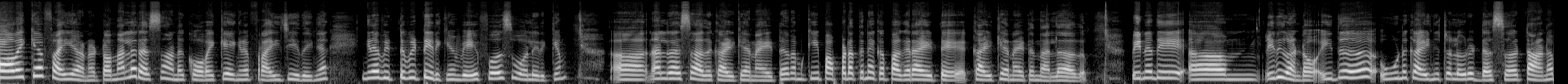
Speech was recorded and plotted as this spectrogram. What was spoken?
കോവയ്ക്ക ഫ്രൈ ആണ് കേട്ടോ നല്ല രസമാണ് കോവയ്ക്ക ഇങ്ങനെ ഫ്രൈ ചെയ്ത് കഴിഞ്ഞാൽ ഇങ്ങനെ വിട്ട് വിട്ടിരിക്കും. വേഫേഴ്സ് പോലെ ഇരിക്കും. നല്ല രസമാണ് അത് കഴിക്കാനായിട്ട്. നമുക്ക് ഈ പപ്പടത്തിനൊക്കെ പകരമായിട്ട് കഴിക്കാനായിട്ട് നല്ലതാണ് പിന്നെ ദേ ഇത് കണ്ടോ? ഇത് ഊണ് കഴിഞ്ഞിട്ടുള്ള ഒരു ഡെസേർട്ടാണ്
